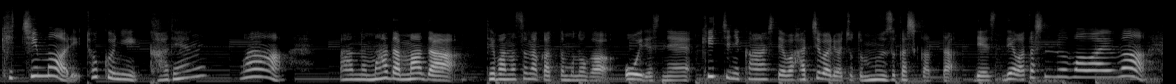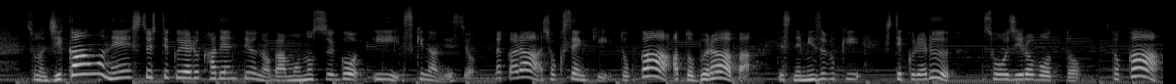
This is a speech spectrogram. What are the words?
キッチン周り特に家電はあのまだまだ手放せなかったものが多いですね。キッチンに関しては8割はちょっと難しかったです。で私の場合はその時間を捻出してくれる家電っていうのがものすごい好きなんですよ。だから食洗機とかあとブラーバですね。水拭きしてくれる掃除ロボットとか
